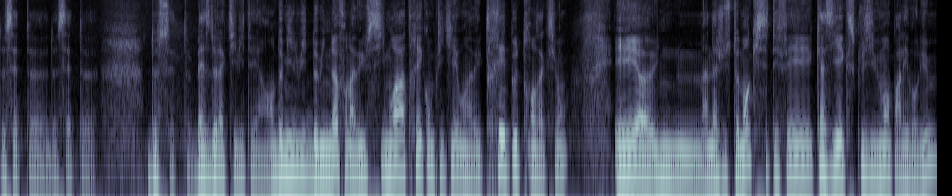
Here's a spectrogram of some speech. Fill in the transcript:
de cette, euh, de cette, euh, de cette baisse de l'activité. hein. En 2008-2009, on avait eu six mois très compliqués où on avait eu très peu de transactions et euh, un ajustement qui s'était fait quasi exclusivement par les volumes,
